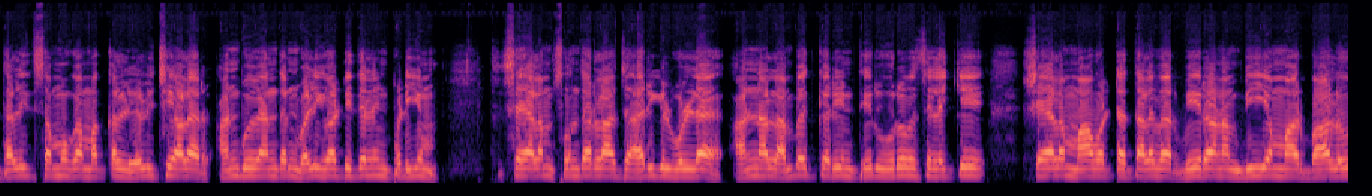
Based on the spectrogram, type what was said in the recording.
தலித் சமூக மக்கள் எழுச்சியாளர் அன்புவேந்தன் வழிகாட்டுதலின்படியும் சேலம் சுந்தர்லாஜ் அருகில் உள்ள அண்ணல் அம்பேத்கரின் திரு உருவ சிலைக்கு சேலம் மாவட்ட தலைவர் வீராணம் பிஎம்ஆர் பாலு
